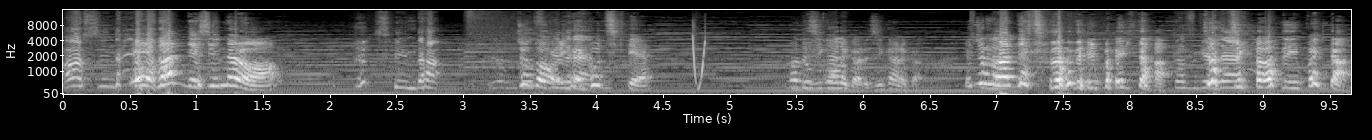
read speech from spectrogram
ああ死んだ。え、待って、死んだの？死んだ。ちょっと、一回こっち来て。まだ時間あるから、時間あるから。え、ちょっと待って、ちょっと待って、いっぱい来た。助けちょっと待ってて、いっぱい来た。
